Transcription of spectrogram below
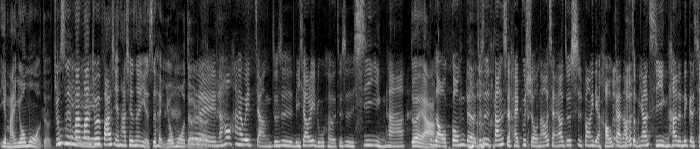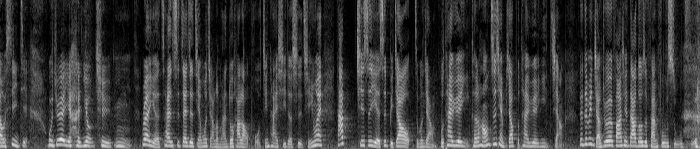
也蛮幽默的，就是慢慢就会发现他先生也是很幽默的人，对。然后他还会讲，就是李孝利如何就是吸引他对啊老公的，就是当时还不熟，然后想要就释放一点好感，然后怎么样吸引他的那个小细节，我觉得也很有趣。嗯，瑞也算是在这节目讲了蛮多他老婆金泰熙的事情，因为他其实也是比较怎么讲，不太愿意，可能好像之前比较不太愿意讲，在这边讲就会发现大家都是凡夫俗子。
